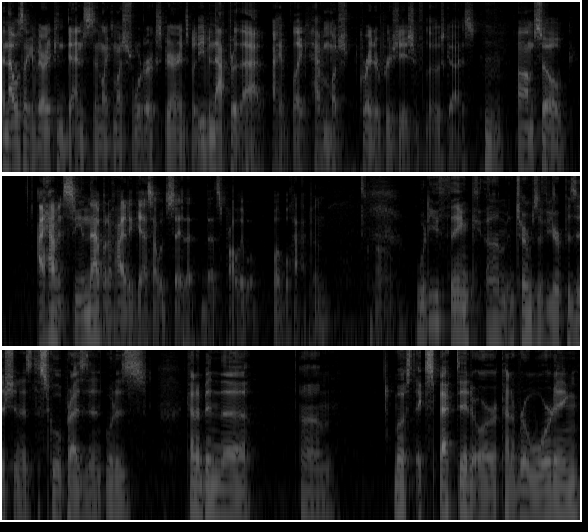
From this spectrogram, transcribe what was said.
and that was like a very condensed and like much shorter experience. But even after that, I have like have a much greater appreciation for those guys. Hmm. Um, so I haven't seen that, but if I had to guess, I would say that that's probably what what will happen. Um, What do you think, um, in terms of your position as the school president? What has kind of been the um, most expected or kind of rewarding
